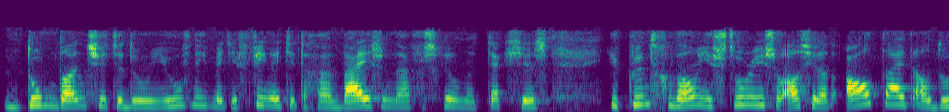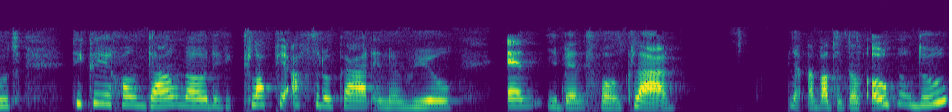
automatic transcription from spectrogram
dom dansje te doen. Je hoeft niet met je vingertje te gaan wijzen naar verschillende tekstjes. Je kunt gewoon je stories zoals je dat altijd al doet. Die kun je gewoon downloaden. Die klap je achter elkaar in een reel. En je bent gewoon klaar. Nou, en wat ik dan ook nog doe.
